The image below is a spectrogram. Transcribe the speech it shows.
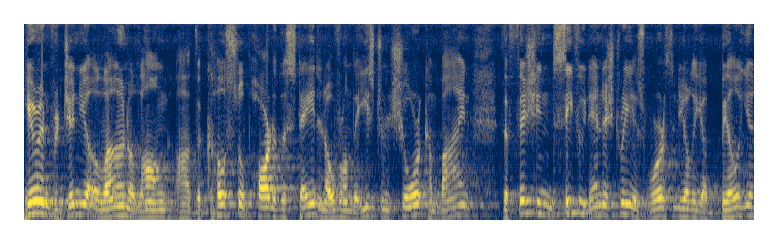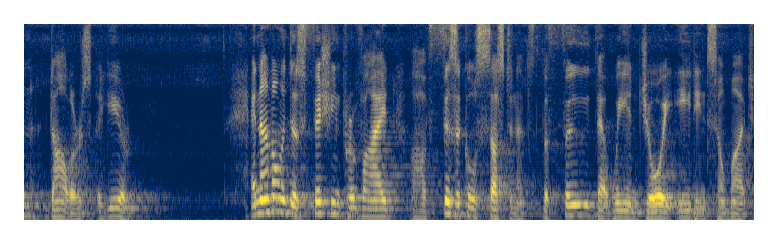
Here in Virginia alone, along uh, the coastal part of the state and over on the eastern shore combined, the fishing seafood industry is worth nearly a billion dollars a year. And not only does fishing provide uh, physical sustenance, the food that we enjoy eating so much,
